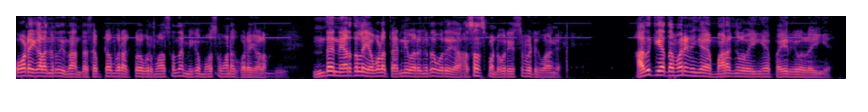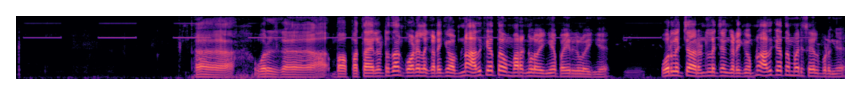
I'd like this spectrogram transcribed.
கோடை காலங்கிறது இதுதான். இந்த செப்டம்பர் அக்டோபர் மாதம் தான் மிக மோசமான கோடை காலம். இந்த நேரத்தில் எவ்வளோ தண்ணி வருங்கிறது ஒரு அசஸ்மெண்ட் ஒரு எஸ்டிமேட்டுக்கு வாங்க. அதுக்கு ஏற்ற மாதிரி நீங்கள் மரங்கள் வைங்க பயிர்கள் வைங்க. ஒரு ப- பத்தாயிரம் லிட்டர் தான் கோடையில் கிடைக்கும் அப்படின்னா அதுக்கேற்ற மரங்கள் வைங்க பயிர்கள் வைங்க. ஒரு லட்சம் ரெண்டு லட்சம் கிடைக்கும் அப்படின்னா அதுக்கேற்ற மாதிரி செயல்படுங்க.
